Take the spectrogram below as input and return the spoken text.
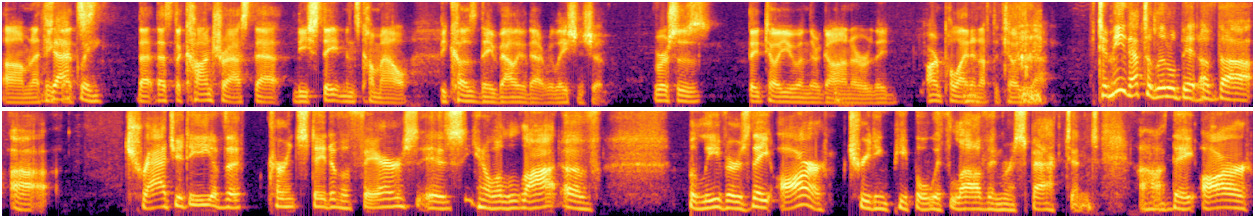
Um, and I think exactly. that's, that, that's the contrast that these statements come out because they value that relationship versus they tell you and they're gone or they aren't polite enough to tell you that. To me, that's a little bit of the uh, tragedy of the current state of affairs is, you know, a lot of believers, they are treating people with love and respect, and uh, they are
